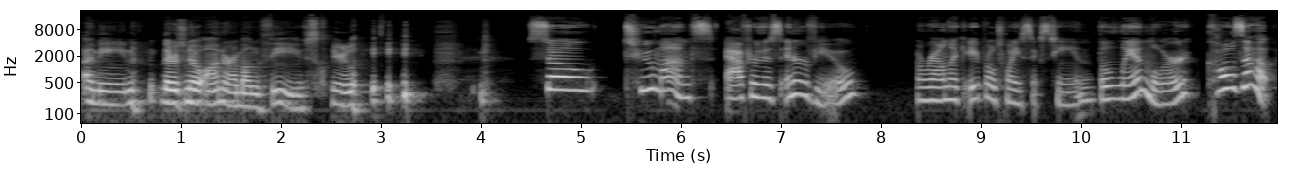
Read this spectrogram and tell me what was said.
I mean, there's no honor among thieves, clearly. so, two months after this interview, around like April 2016, the landlord calls up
